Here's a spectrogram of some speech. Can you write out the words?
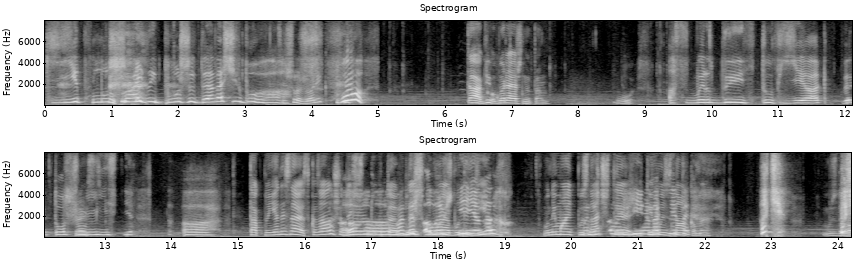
Кіт лошайний, боже, де наші бога? Це що, Жорік? Фу! Так, обережно там. О, а смердить тут як. Не то, що в місті. А, Так, ну я не знаю, сказали, що десь а, тут е, близько має бути дім. Вони мають позначити якимись знаками. Ач! Здорово.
